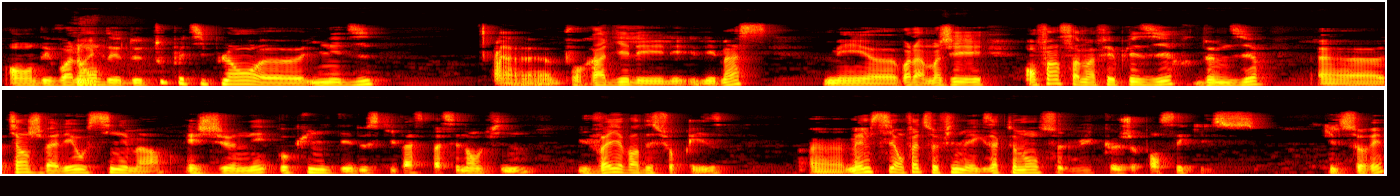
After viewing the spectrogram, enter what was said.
en dévoilant Ouais. des- de tout petits plans euh, inédits euh, pour rallier les, les, les masses. Mais euh, voilà, moi j'ai enfin ça m'a fait plaisir de me dire tiens je vais aller au cinéma et je n'ai aucune idée de ce qui va se passer dans le film. Il va y avoir des surprises, même si en fait ce film est exactement celui que je pensais qu'il qu'il serait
